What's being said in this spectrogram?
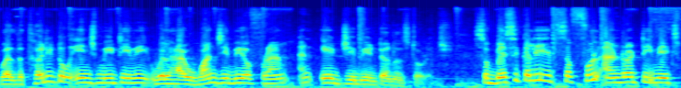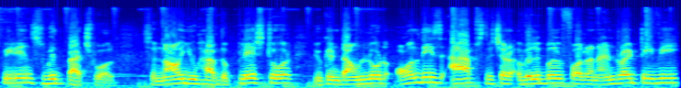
while the 32 inch Mi TV will have 1 GB of RAM and 8 GB internal storage. So basically it's a full Android TV experience with Patchwall. So now you have the Play Store, you can download all these apps which are available for an Android TV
